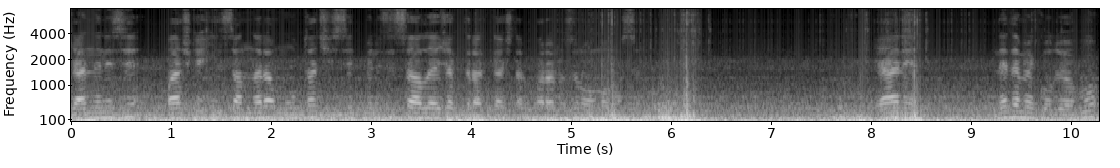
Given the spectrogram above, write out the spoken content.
kendinizi başka insanlara muhtaç hissetmenizi sağlayacaktır arkadaşlar paranızın olmaması. Yani ne demek oluyor bu?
